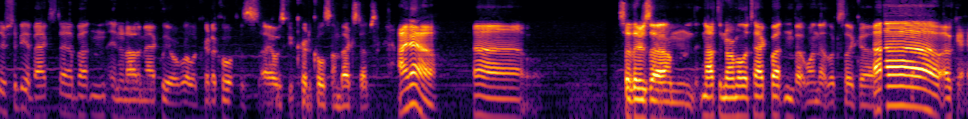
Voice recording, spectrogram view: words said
there should be a backstab button and it automatically will roll a critical because I always get criticals on backstabs. I know. Uh, So there's um not the normal attack button, but one that looks like a oh, okay.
